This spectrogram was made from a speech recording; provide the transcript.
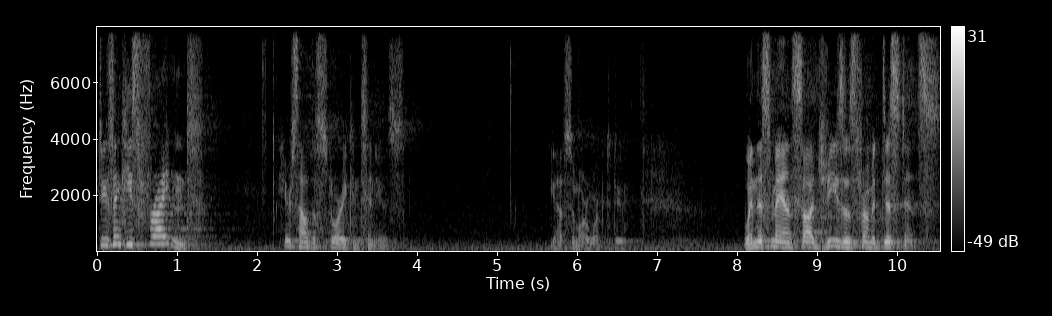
Do you think he's frightened? Here's how the story continues. You have some more work to do. When this man saw Jesus from a distance,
